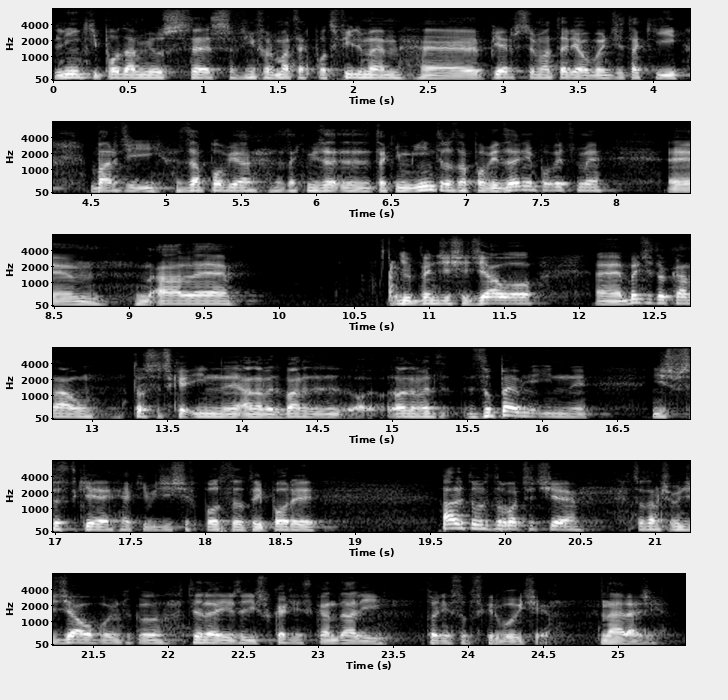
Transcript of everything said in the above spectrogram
Linki podam już też w informacjach pod filmem. E, Pierwszy materiał będzie taki bardziej zapowia, z takim, z takim intro, zapowiedzeniem powiedzmy, em, ale będzie się działo. E, Będzie to kanał troszeczkę inny, a nawet, bardzo, a nawet zupełnie inny niż wszystkie, jakie widzicie w Polsce do tej pory. Ale to już zobaczycie, co tam się będzie działo. Powiem tylko tyle. Jeżeli szukacie skandali, to nie subskrybujcie. Na razie.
